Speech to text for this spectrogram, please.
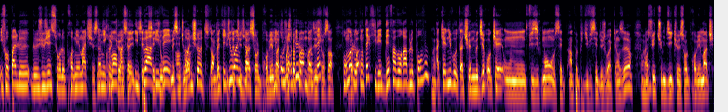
Il ne faut pas le, le juger sur le premier match ça uniquement truc. parce ça, qu'il peut c'est du- arriver. Mais c'est du one shot. En fait, tu- toi, tu te bases sur le premier Mais match. Moi, je peux pas me baser sur ça. Pour moi, le pas- contexte, il est défavorable pour vous. À quel niveau? Là, tu viens de me dire, ok, on, physiquement, c'est un peu plus difficile de jouer à 15 heures. Ouais. Ensuite, tu me dis que sur le premier match,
